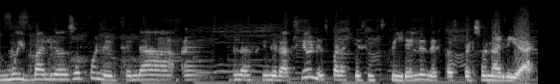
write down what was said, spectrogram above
muy valioso ponérsela a las generaciones para que se inspiren en estas personalidades.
